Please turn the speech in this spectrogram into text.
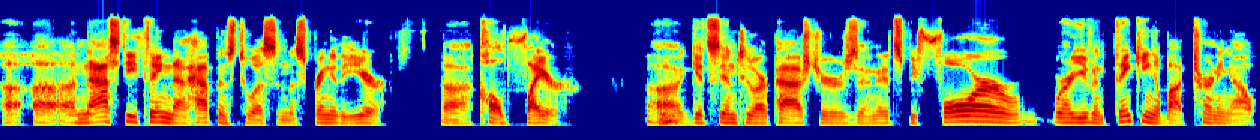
uh, a nasty thing that happens to us in the spring of the year uh, called fire. Uh, mm-hmm. gets into our pastures, and it's before we're even thinking about turning out.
